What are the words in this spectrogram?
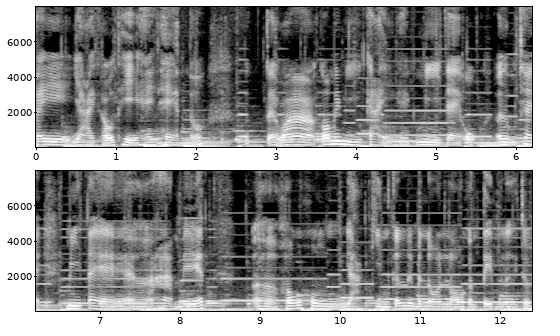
ให้ยายเขาเทให้แทนเนาะแต่ว่าก็ไม่มีไก่ไงก็มีแต่อกเออไม่ใช่มีแต่อาหารเม็ดเเขาก็คงอยากกินก็เลยมานอนรอกันเต็มเลยเจ้า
